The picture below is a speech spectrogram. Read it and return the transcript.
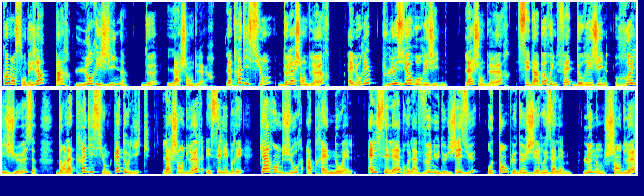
commençons déjà par l'origine de la chandeleur. La tradition de la chandeleur, elle aurait plusieurs origines. La chandeleur, c'est d'abord une fête d'origine religieuse. Dans la tradition catholique, la chandeleur est célébrée 40 jours après Noël. Elle célèbre la venue de Jésus au temple de Jérusalem. Le nom chandeleur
